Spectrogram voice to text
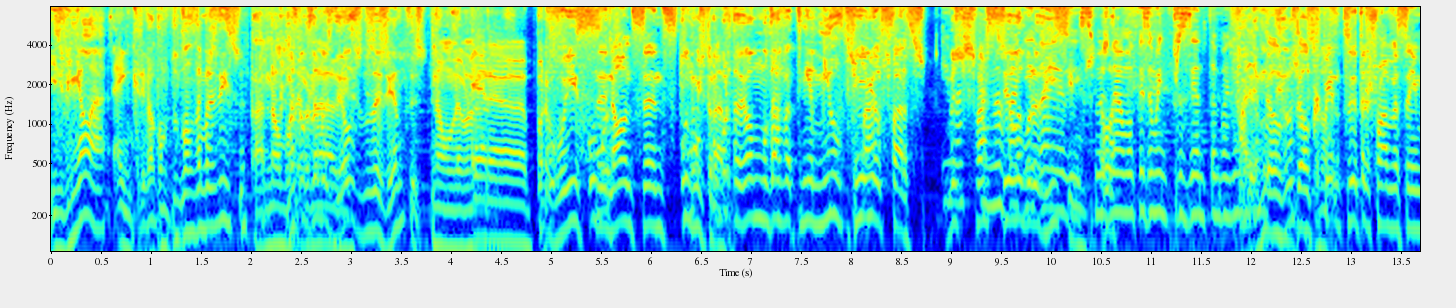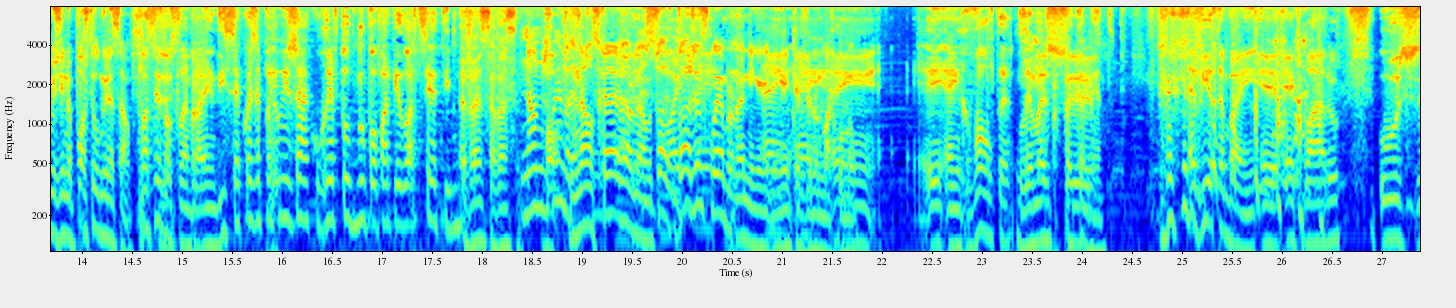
E vinha lá. É incrível como tu não lembras disso. Ah, não Mas não lembras deles, dos agentes? Não lembro Era parvoíce, nonsense, tudo misturado. O Mortadelo mudava, tinha mil disfarces. Tinha mil disfarces. Mas disfarces elaboradíssimos. Mas não é uma coisa muito presente também. Não é? ele, ele de repente transformava-se em, imagina, posta-iluminação. Vocês não se lembrarem disso, é coisa para eu ir já a correr todo nu para o Parque Eduardo VII. Avança, avança. Não nos lembramos. Não, se calhar não, não. Toda a gente se lembra, não é? Ninguém, quer ver no Marco em, em, em revolta. Lembras perfeitamente. Havia também, é, é, claro, os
